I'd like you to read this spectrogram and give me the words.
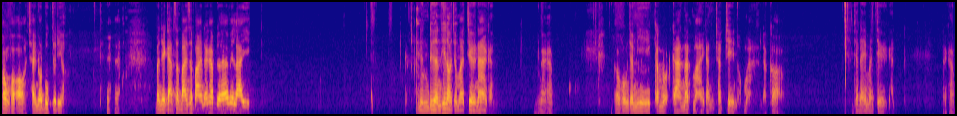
ห้องพออใช้โน้ตบุ๊กตัวเดียว บรรยากาศสบายๆนะครับโดยเวลาอีกหนึ่งเดือนที่เราจะมาเจอหน้ากันนะครับ ก็คงจะมีกำหนดการนัดหมายกันชัดเจนออกมา แล้วก็จะได้มาเจอกันนะครับ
